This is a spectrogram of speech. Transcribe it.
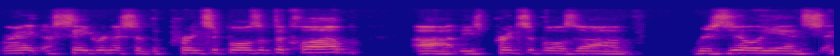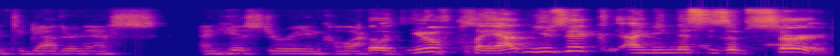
right? The sacredness of the principles of the club, uh, these principles of resilience and togetherness and history and collective. you have play out music? I mean, this is absurd.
